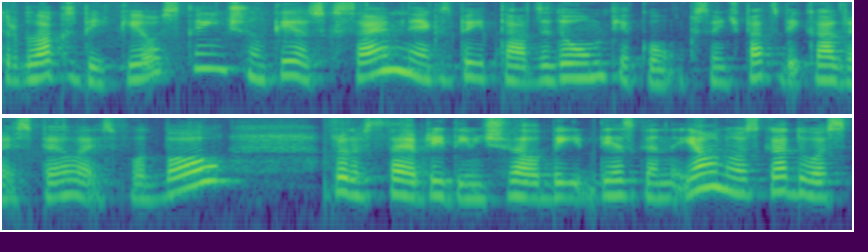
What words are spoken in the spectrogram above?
Tur blakus bija kioskiņš, un kioska saimnieks bija tāds dumpja kungs. Viņš pats bija kādreiz spēlējis futbolu. Protams, tajā brīdī viņš vēl bija diezgan jaunos gados,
